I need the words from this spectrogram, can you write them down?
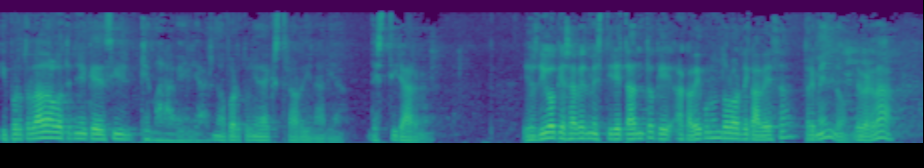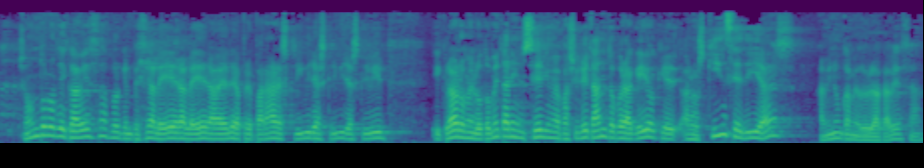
y por otro lado algo te tiene que decir qué maravilla, es una oportunidad extraordinaria de estirarme. Y os digo que esa vez me estiré tanto que acabé con un dolor de cabeza tremendo, de verdad. O sea, un dolor de cabeza porque empecé a leer, a leer, a leer, a preparar, a escribir, a escribir, a escribir. Y claro, me lo tomé tan en serio, me apasioné tanto por aquello que a los 15 días, a mí nunca me duele la cabeza.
